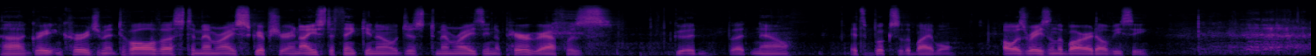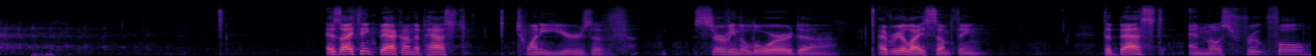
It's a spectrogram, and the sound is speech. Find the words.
Uh, great encouragement to all of us to memorize scripture. And I used to think, you know, just memorizing a paragraph was good, but now it's books of the Bible. Always raising the bar at LVC. As I think back on the past 20 years of serving the Lord, uh, I've realized something. The best and most fruitful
